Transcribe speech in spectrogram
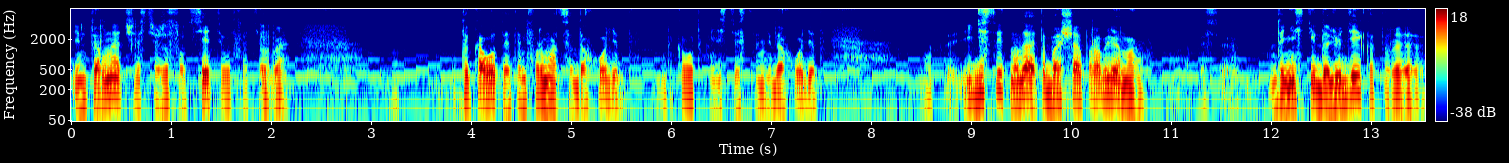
интернет, через те же соцсети, вот хотя бы. До кого-то эта информация доходит, до кого-то, естественно, не доходит. Вот. И действительно, да, это большая проблема. То есть э, донести до людей, которые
